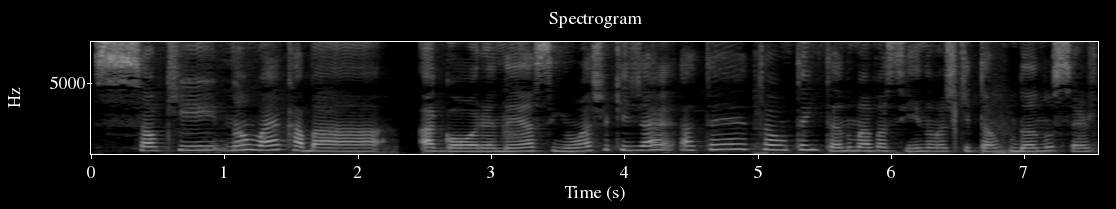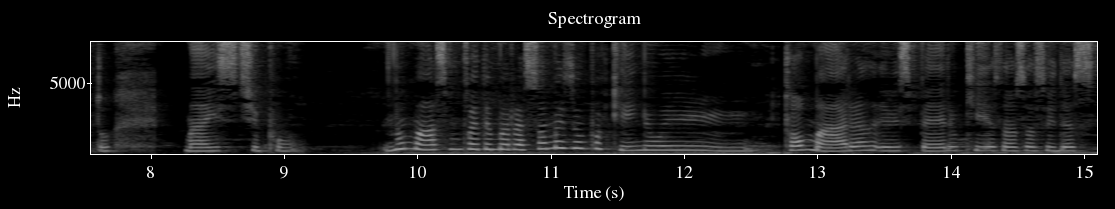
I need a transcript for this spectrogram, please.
só que não vai acabar agora, né? Assim, eu acho que já até estão tentando uma vacina, eu acho que estão dando certo, mas tipo, no máximo vai demorar só mais um pouquinho e tomara, eu espero que as nossas vidas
